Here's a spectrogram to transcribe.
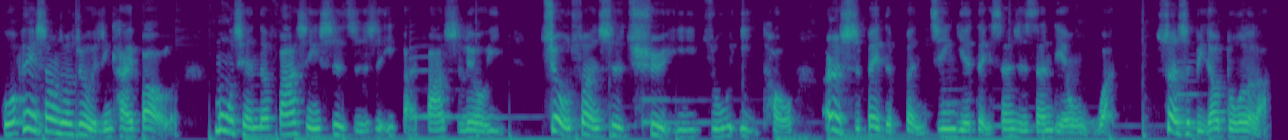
国配上周就已经开爆了，目前的发行市值是一百八十六亿，就算是去乙足乙投二十倍的本金也得三十三点五万，算是比较多了啦。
